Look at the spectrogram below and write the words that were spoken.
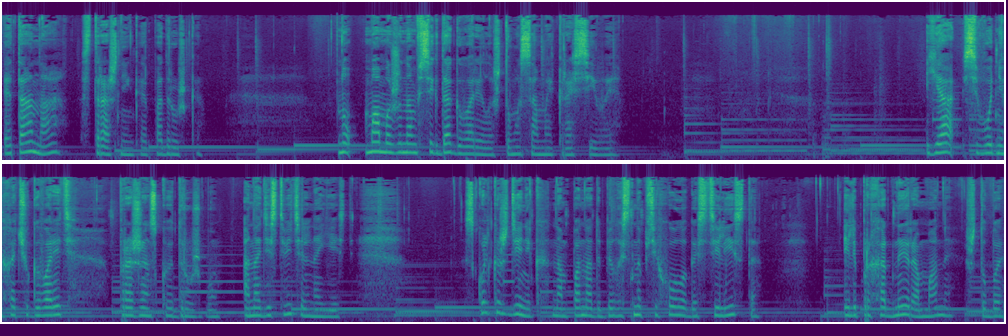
это она, страшненькая подружка. Ну, мама же нам всегда говорила, что мы самые красивые. Я сегодня хочу говорить про женскую дружбу. Она действительно есть. Сколько же денег нам понадобилось на психолога, стилиста или проходные романы, чтобы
